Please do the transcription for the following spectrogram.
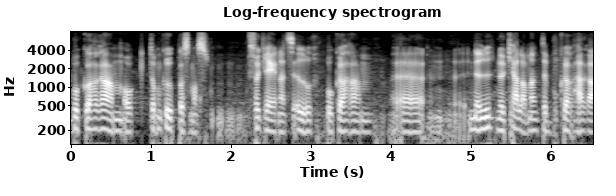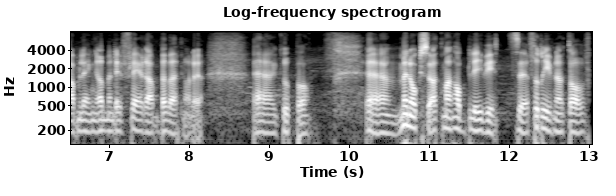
Boko Haram och de grupper som har förgrenats ur Boko Haram eh, nu. Nu kallar man inte Boko Haram längre men det är flera beväpnade eh, Eh, grupper. Eh, men också att man har blivit eh, fördrivna av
